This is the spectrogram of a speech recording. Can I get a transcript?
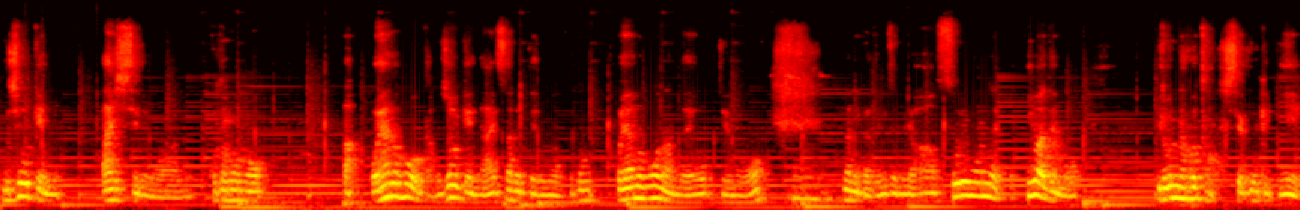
無条件に愛してるのは子供のあ親の方が無条件に愛されてるのは子供親の方なんだよっていうのを何かで認めてあそれはね今でもいろんなことをしてる時に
